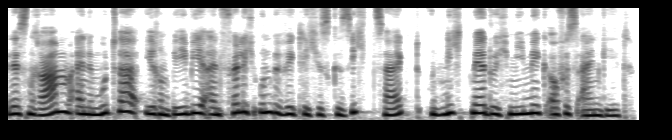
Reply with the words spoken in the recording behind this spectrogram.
in dessen Rahmen eine Mutter ihrem Baby ein völlig unbewegliches Gesicht zeigt und nicht mehr durch Mimik auf es eingeht.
